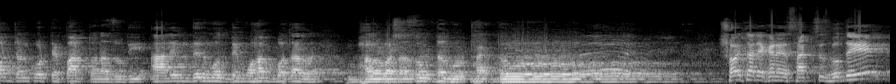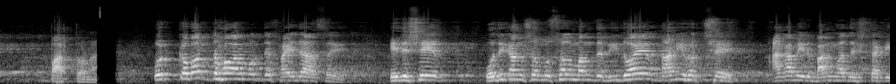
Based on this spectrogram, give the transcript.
অর্জন করতে পারতো না যদি আলেমদের মধ্যে মহাব্বত আর ভালোবাসা, শ্রদ্ধাবোধ থাকতো। শয়তান এখানে সাকসেস হতে পারতো না। ঐক্যবদ্ধ হওয়ার মধ্যে ফায়দা আছে। এদেশের অধিকাংশ মুসলমানদের হৃদয়ের দাবি হচ্ছে আগামীর বাংলাদেশটাকে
